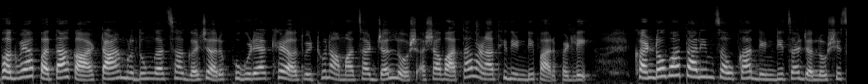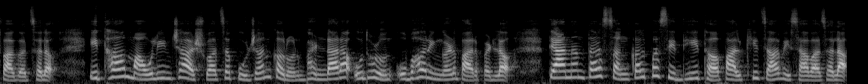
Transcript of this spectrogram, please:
भगव्या पताका टाळ मृदुंगाचा गजर फुगड्या खेळत विठुनामाचा जल्लोष अशा वातावरण वातावरणात ही दिंडी पार पडली. खंडोबा तालीम चौकात दिंडीचं जल्लोषी स्वागत झालं. इथं माऊलींच्या अश्वाचं पूजन करून भंडारा उधळून उभं रिंगण पार पडलं. त्यानंतर संकल्प सिद्धी इथं पालखीचा विसावा झाला.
